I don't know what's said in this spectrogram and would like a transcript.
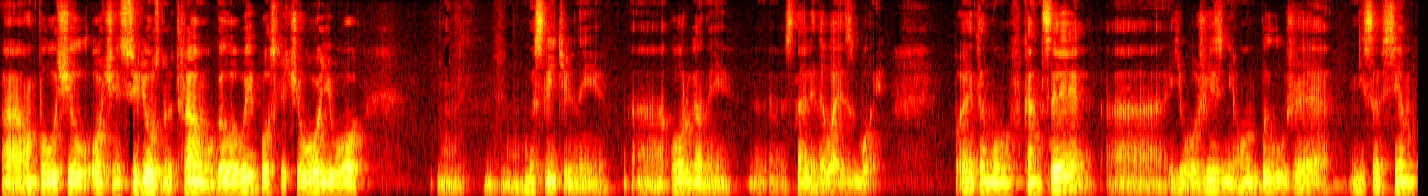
а, он получил очень серьезную травму головы, после чего его мыслительные а, органы э, стали давать сбой. Поэтому в конце его жизни он был уже не совсем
